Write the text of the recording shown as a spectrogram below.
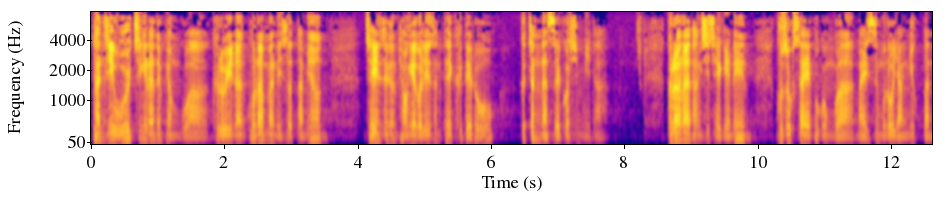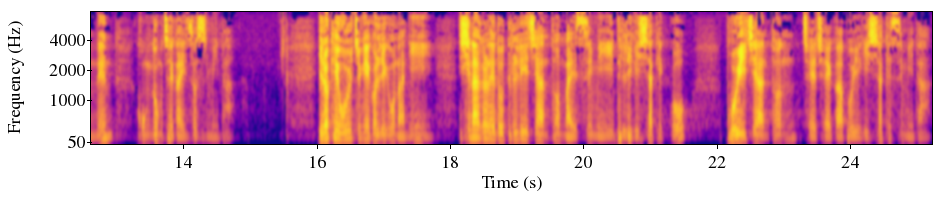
단지 우울증이라는 병과 그로 인한 고난만 있었다면 제 인생은 병에 걸린 상태 그대로 끝장났을 것입니다. 그러나 당시 제게는 구속사의 복음과 말씀으로 양육받는 공동체가 있었습니다. 이렇게 우울증에 걸리고 나니 신학을 해도 들리지 않던 말씀이 들리기 시작했고 보이지 않던 제 죄가 보이기 시작했습니다.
